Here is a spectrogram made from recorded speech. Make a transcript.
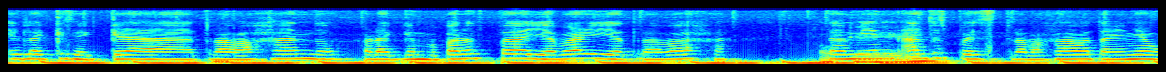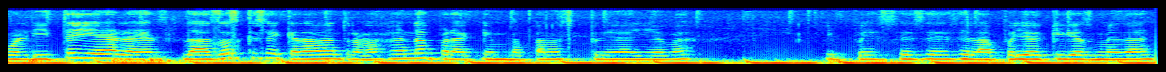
es la que se queda trabajando para que mi papá nos pueda llevar y ella trabaja. También antes pues trabajaba también mi abuelita y eran las, dos que se quedaban trabajando para que mi papá nos pudiera llevar. Y pues ese es el apoyo que ellos me dan.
